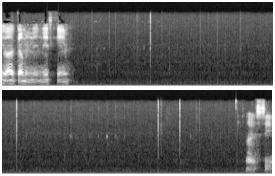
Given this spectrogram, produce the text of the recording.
A lot coming in, this game. Let's see.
